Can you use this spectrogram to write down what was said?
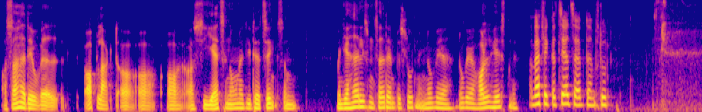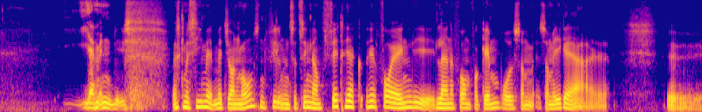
Og så havde det jo været oplagt at, at, at, at sige ja til nogle af de der ting, som... Men jeg havde ligesom taget den beslutning, nu vil jeg, nu vil jeg holde hestene. Og hvad fik dig til at tage den beslutning? Jamen, hvad skal man sige med, med John Mogensen-filmen, så tænkte jeg om fedt, her, her får jeg endelig et eller andet form for gennembrud, som, som ikke er øh, øh,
